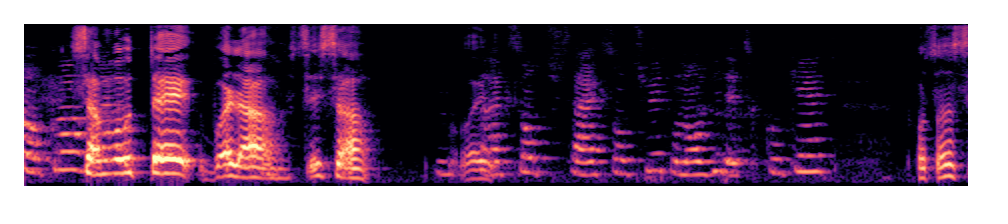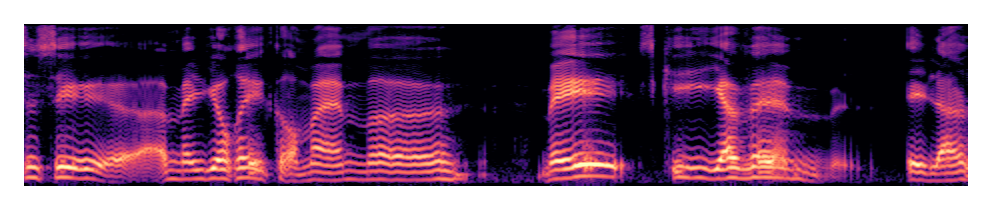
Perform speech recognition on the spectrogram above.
Encore ça m'ôtait, voilà, c'est ça. Mm, ça, accentue, ça a accentué ton envie d'être coquette. Bon, ça, s'est euh, amélioré quand même. Euh, mais ce qu'il y avait, et là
